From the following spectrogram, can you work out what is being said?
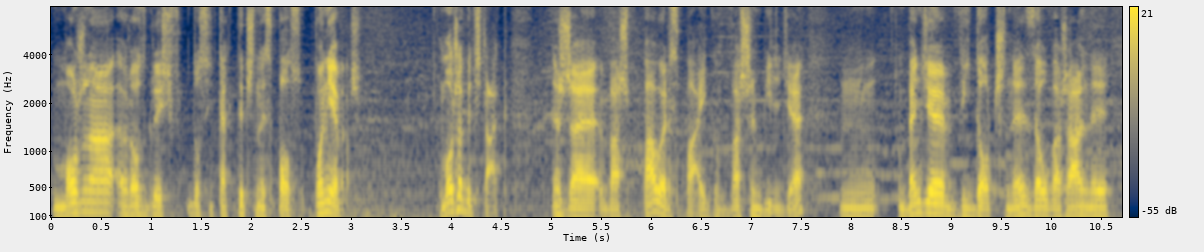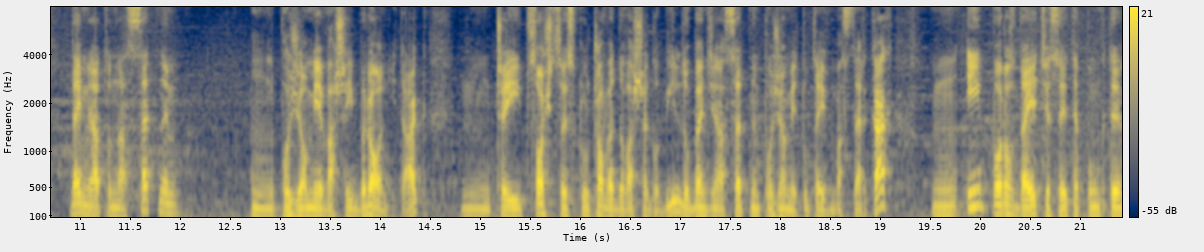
można rozgryźć w dosyć taktyczny sposób, ponieważ może być tak, że wasz power spike w waszym buildzie mm, będzie widoczny, zauważalny, dajmy na to na setnym mm, poziomie waszej broni, tak? Czyli coś, co jest kluczowe do waszego buildu, będzie na setnym poziomie tutaj w masterkach i porozdajecie sobie te punkty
